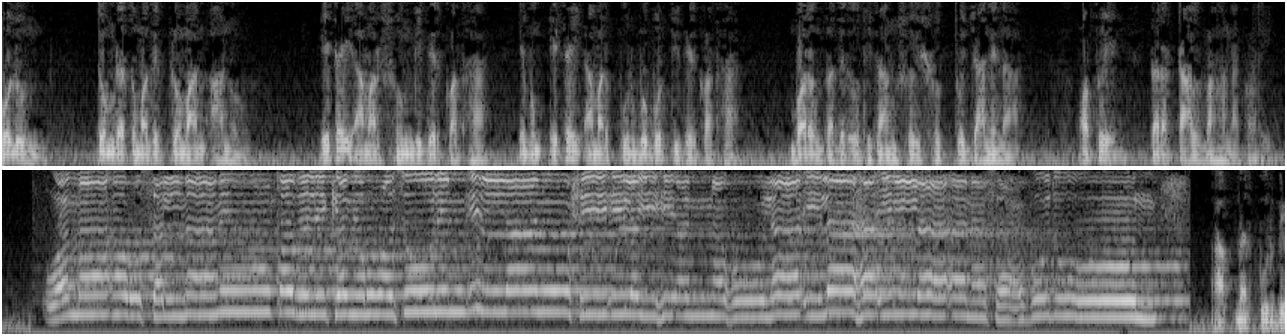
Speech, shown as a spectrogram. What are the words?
বলুন তোমরা তোমাদের প্রমাণ আনো এটাই আমার সঙ্গীদের কথা এবং এটাই আমার পূর্ববর্তীদের কথা বরং তাদের অধিকাংশই সত্য জানে না অতএব তারা টালবাহানা করে وما أرسلنا من قبلك من رسول إلا نوحي إليه أنه لا إله إلا أنا فاعبدون আপনার পূর্বে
